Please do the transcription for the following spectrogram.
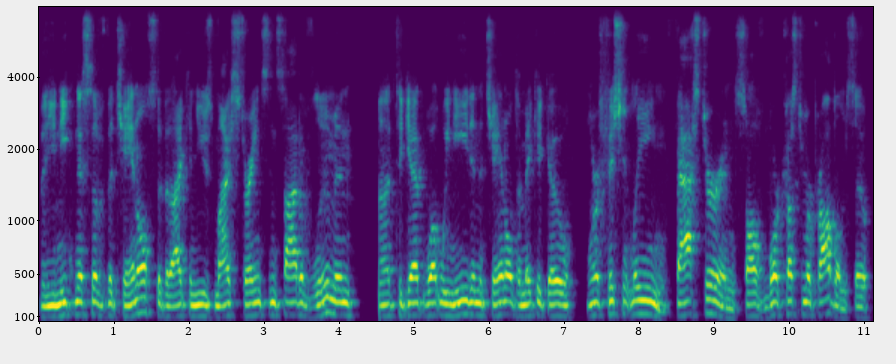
the uniqueness of the channel, so that I can use my strengths inside of Lumen uh, to get what we need in the channel to make it go more efficiently and faster and solve more customer problems. So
